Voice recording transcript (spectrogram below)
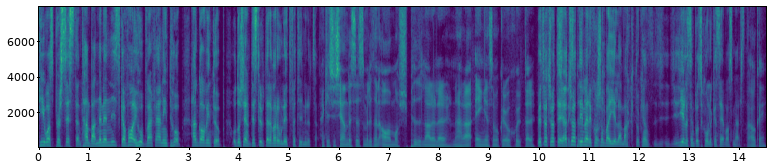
he was persistent, han bara nej men ni ska vara ihop, varför är ni inte ihop? Han gav inte upp, och då kände jag att det slutade vara roligt för 10 minuter sedan. Han kanske kände sig som en liten Amors-pilar eller den här ängen som åker och skjuter Vet du vad jag tror att det är? Jag tror att det är människor folk. som bara gillar makt och kan, gillar sin position och kan säga vad som helst. Okej,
